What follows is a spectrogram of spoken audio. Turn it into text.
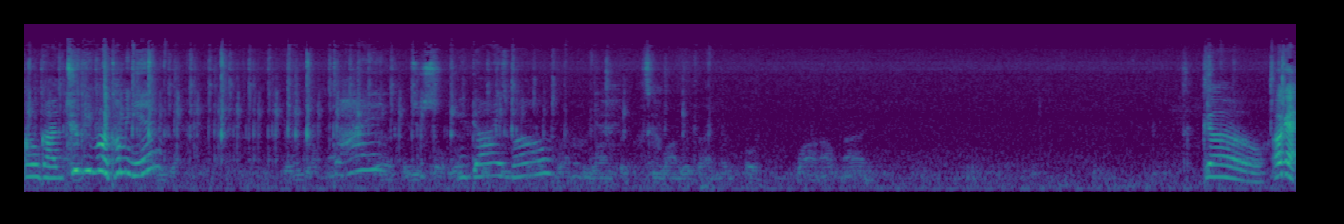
Oh god, two people are coming in? Die? Just, you die as well? Let's go. Okay.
